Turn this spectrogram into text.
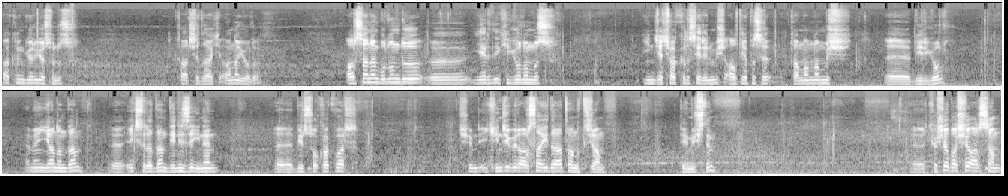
Bakın görüyorsunuz. Karşıdaki ana yolu. Arsanın bulunduğu e, yerdeki yolumuz ince çakıl serilmiş, altyapısı tamamlanmış e, bir yol. Hemen yanından e, ekstradan denize inen e, bir sokak var. Şimdi ikinci bir arsayı daha tanıtacağım demiştim. Ee, köşe başı arsam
